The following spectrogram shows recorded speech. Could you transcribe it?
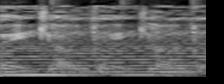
Joe, Joe, Joe.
